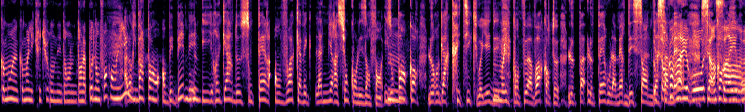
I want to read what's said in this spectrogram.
comment, comment l'écriture, on est dans, dans la peau de l'enfant quand on lit Alors, ou- il parle pas en, en bébé, mais Mm. il regarde son père en voit qu'avec l'admiration qu'ont les enfants. Ils n'ont Mm. pas encore le regard critique, vous voyez, des- Oui. qu'on peut avoir quand euh, le, père ou la mère descendent. Donc c'est encore mère, un héros, c'est encore un héros.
